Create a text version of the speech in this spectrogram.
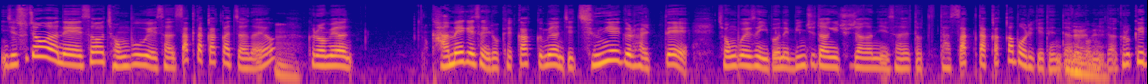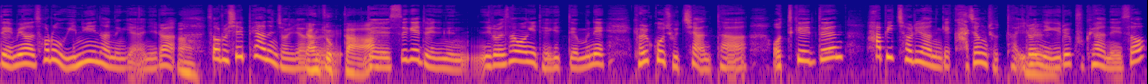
이제 수정안에서 정부 예산 싹 다 깎았잖아요. 음. 그러면 감액에서 이렇게 깎으면 이제 증액을 할 때 정부에서 이번에 민주당이 주장하는 예산을 또 다 싹 다 깎아버리게 된다는 네네. 겁니다. 그렇게 되면 서로 윈윈하는 게 아니라 어. 서로 실패하는 전략을. 네, 쓰게 되는 이런 상황이 되기 때문에 결코 좋지 않다. 어떻게든 합의 처리하는 게 가장 좋다. 이런 네. 얘기를 국회 안에서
